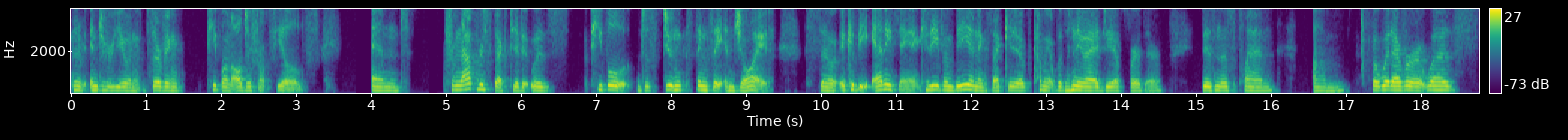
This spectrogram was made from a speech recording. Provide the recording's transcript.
interviewing, observing people in all different fields. And from that perspective, it was people just doing things they enjoyed. So it could be anything. It could even be an executive coming up with a new idea for their business plan. Um, but whatever it was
